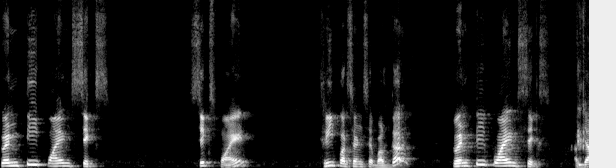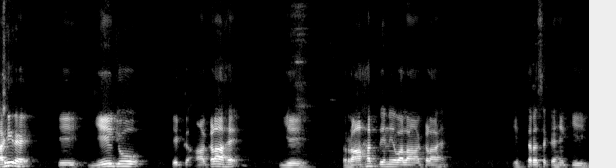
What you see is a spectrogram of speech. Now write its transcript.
20.6 6.3 परसेंट से बढ़कर 20.6 अब ज़ाहिर है कि ये जो एक आंकड़ा है, ये राहत देने वाला आंकड़ा है। एक तरह से कहें कि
